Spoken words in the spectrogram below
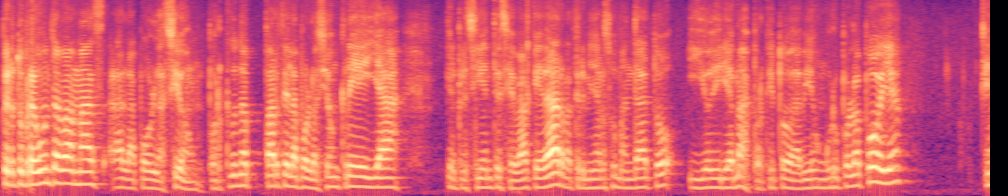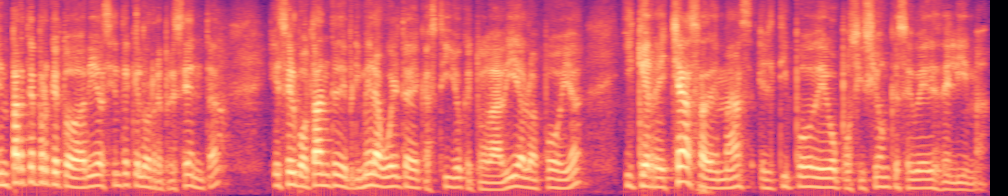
Pero tu pregunta va más a la población, porque una parte de la población cree ya el presidente se va a quedar, va a terminar su mandato y yo diría más porque todavía un grupo lo apoya, en parte porque todavía siente que lo representa, es el votante de primera vuelta de Castillo que todavía lo apoya y que rechaza además el tipo de oposición que se ve desde Lima,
